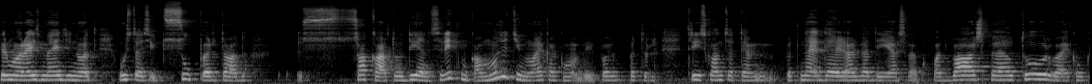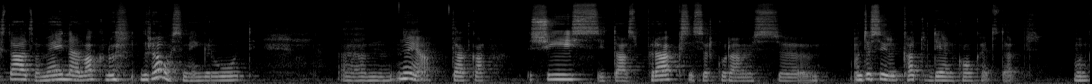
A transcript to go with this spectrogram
Pirmo reizi mēģinot uztaisīt super tādu sakārtot dienas ritmu, kā muzeķim, laikā, kad man bija pat, pat trīs koncertiem, pat nedēļā gadījās, vai kaut kāda bāra spēle tur, vai kaut kas tāds, vai mēģinājumu vakaru drausmīgi grūti. Um, nu jā, tā kā šīs ir tās prakses, ar kurām es, uh, un tas ir katru dienu konkrēts darbs. Man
